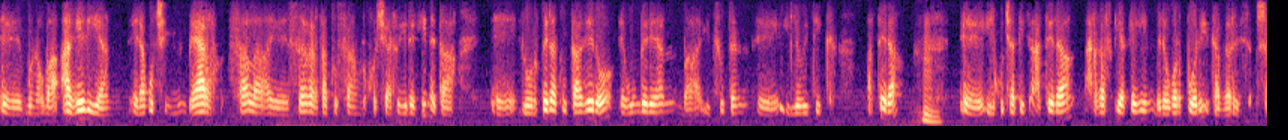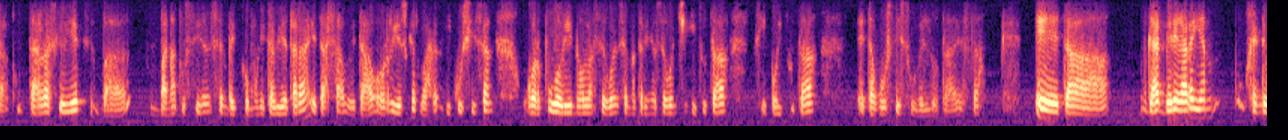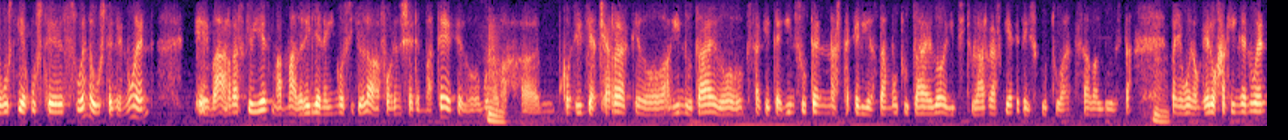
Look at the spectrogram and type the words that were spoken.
e, bueno, ba, agerian erakutsi behar zala e, zer gertatu zen Jose Arrigirekin, eta e, lurperatuta gero, egun berean, ba, itzuten e, hilobitik atera, Hmm. E, ilkutsatik atera argazkiak egin bere gorpu hori eta berriz sartu. Eta argazki horiek ba, banatu ziren zenbait komunikabietara eta zau, eta horri esker ba, ikusi izan gorpu hori nola zegoen, zenbaterino zegoen txikituta, zipoituta eta guzti zubelduta, ez da. Eta bere garaian jende guztiak uste zuen, uste genuen, e, ba, argazki horiek ba, Madrilen egingo zituela ba, forenseren batek, edo, bueno, Hmm. ba, kontintzia txarrak edo aginduta, edo ez dakit, egin zuten nastakeri ez da mututa edo egin zituela argazkiak eta izkutuan zabaldu ez da. Hmm. Baina, bueno, gero jakin genuen,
